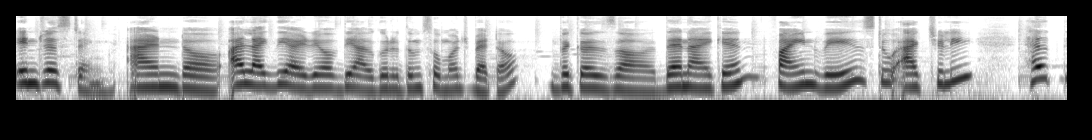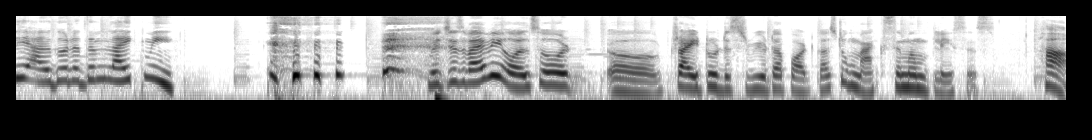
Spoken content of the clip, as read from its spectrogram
Interesting. And uh, I like the idea of the algorithm so much better because uh, then I can find ways to actually help the algorithm like me. which is why we also uh, try to distribute our podcast to maximum places हाँ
